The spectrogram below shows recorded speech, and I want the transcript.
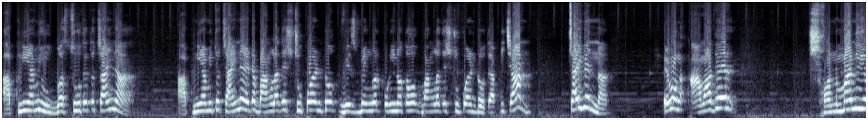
আপনি, আমি উদ্বাস্ত হতে তো চাই না। আপনি, আমি তো চাই না এটা বাংলাদেশ টু পয়েন্ট হোক ওয়েস্ট বেঙ্গল পরিণত হোক, বাংলাদেশ টু পয়েন্ট হতে। আপনি চান? চাইবেন না। এবং আমাদের সম্মানীয়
